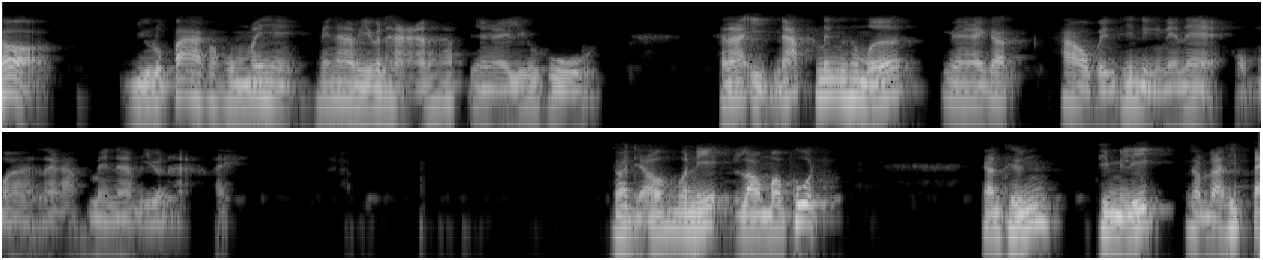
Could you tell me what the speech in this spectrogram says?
ก็ยูโรป้าก็คงไม่ไม่น่ามีปัญหานะครับ ยังไงลิเวอร์พูลชนะอีกนัดหนึ่งเสมอ ยังไงก็เข้าเป็นที่หนึ่งแน่ๆ ผมว่านะครับ ไม่น่ามีปัญหาอะไรก็เดี๋ยววันนี้เรามาพูดกันถึงพรีเมียร์ลีกสัปดาห์ที่แป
